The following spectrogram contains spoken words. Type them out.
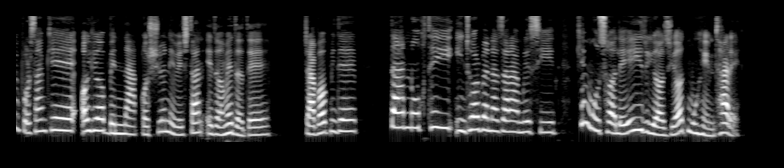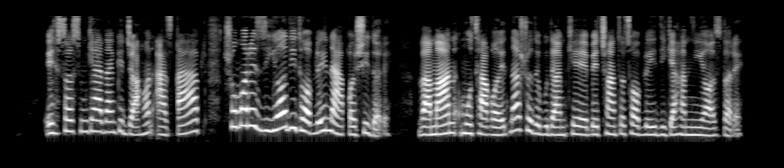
می‌پرسم که آیا به نقاشی و نوشتن ادامه داده؟ جواب میده در نقطه ای اینطور به نظرم رسید که مطالعه ریاضیات مهمتره. احساس می‌کردم که جهان از قبل شمار زیادی تابلوی نقاشی داره و من متقاعد نشده بودم که به چند تا تابلوی دیگه هم نیاز داره.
